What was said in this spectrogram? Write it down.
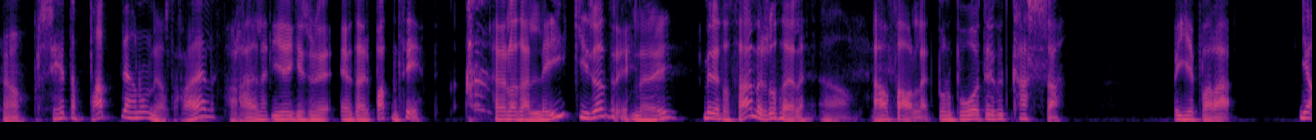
Já, bara setja barnið hann onni, það var það ræðilegt það var ræðilegt ég er ekki svona, ef það er bann þitt hefur látið að leiki í söndri nei. Mér er þó það mér svo þægilegt já, já, fáránlegt, búin að búa til einhvern kassa. Og ég bara já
